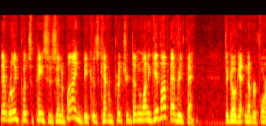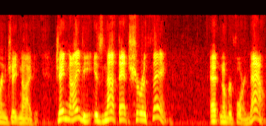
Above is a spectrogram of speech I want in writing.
that really puts the Pacers in a bind because Kevin Pritchard doesn't want to give up everything to go get number four in Jaden Ivey. Jaden Ivey is not that sure a thing at number four. Now,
